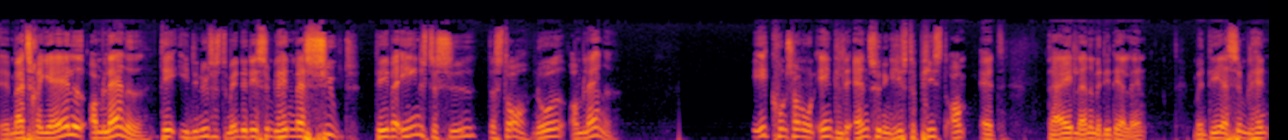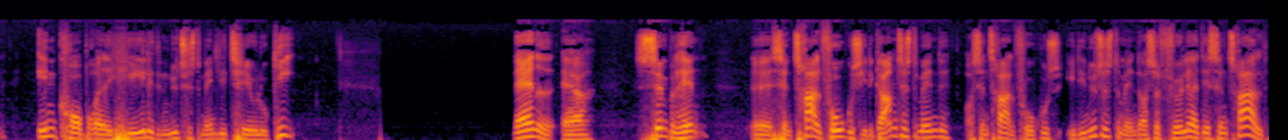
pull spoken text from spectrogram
øh, materialet om landet det, i det nye testamente, det er simpelthen massivt. Det er hver eneste side, der står noget om landet. Det er ikke kun sådan nogle enkelte antydninger, hist og pist om, at der er et eller andet med det der land. Men det er simpelthen inkorporeret i hele den nytestamentlige teologi. Landet er simpelthen øh, central fokus i det gamle testamente og central fokus i det nye testamente. Og selvfølgelig er det centralt,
